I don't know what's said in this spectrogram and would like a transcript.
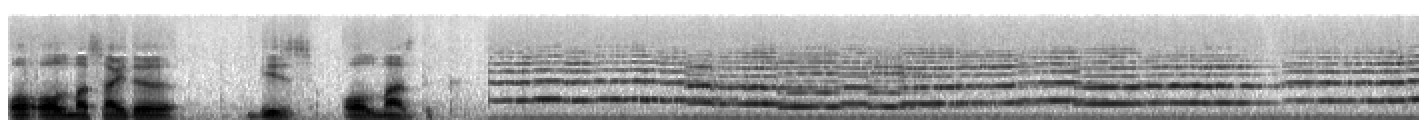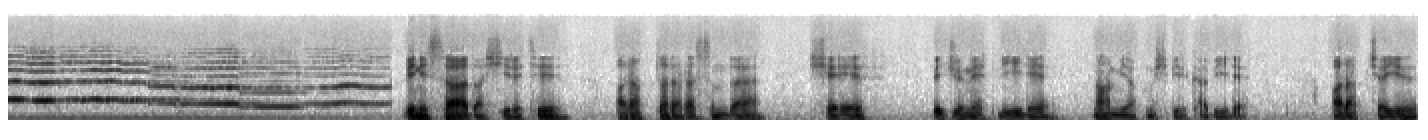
O olmasaydı biz olmazdık. Beni Saad aşireti Araplar arasında şeref ve cömertliğiyle nam yapmış bir kabile. Arapçayı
